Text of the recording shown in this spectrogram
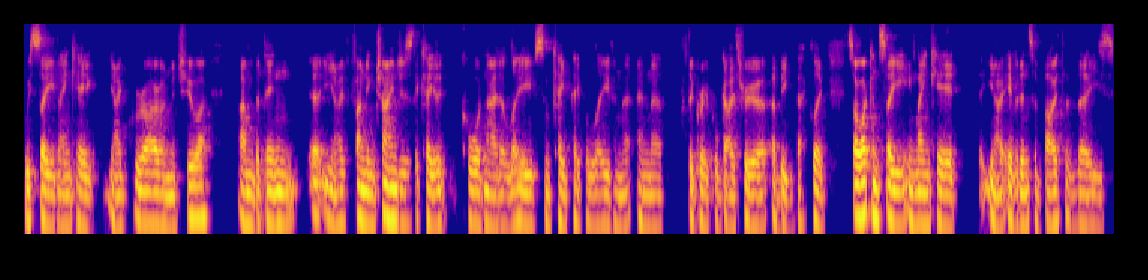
we see Landcare, you know, grow and mature. Um, but then, uh, you know, funding changes, the key coordinator leaves, some key people leave, and the, and the, the group will go through a, a big back loop. So I can see in Landcare, you know, evidence of both of these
